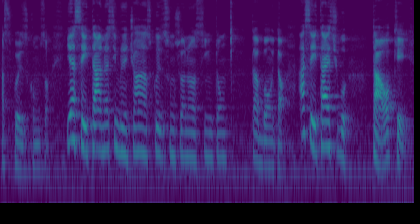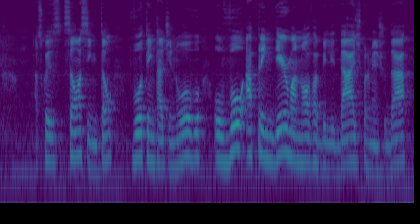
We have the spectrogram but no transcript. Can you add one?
as coisas como são. E aceitar não é simplesmente, ah, as coisas funcionam assim, então tá bom e tal. Aceitar é tipo, tá, ok, as coisas são assim, então vou tentar de novo, ou vou aprender uma nova habilidade para me ajudar.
